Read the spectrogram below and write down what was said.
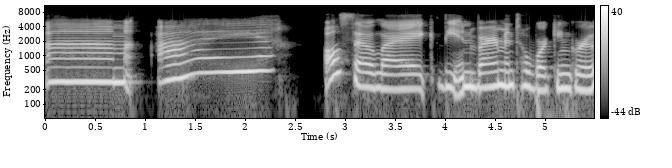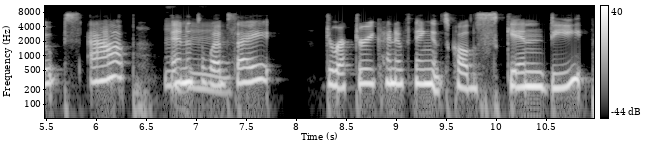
Um, also like the Environmental Working Groups app, and it's a Mhm. website. directory kind of thing. It's called Skin Deep.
